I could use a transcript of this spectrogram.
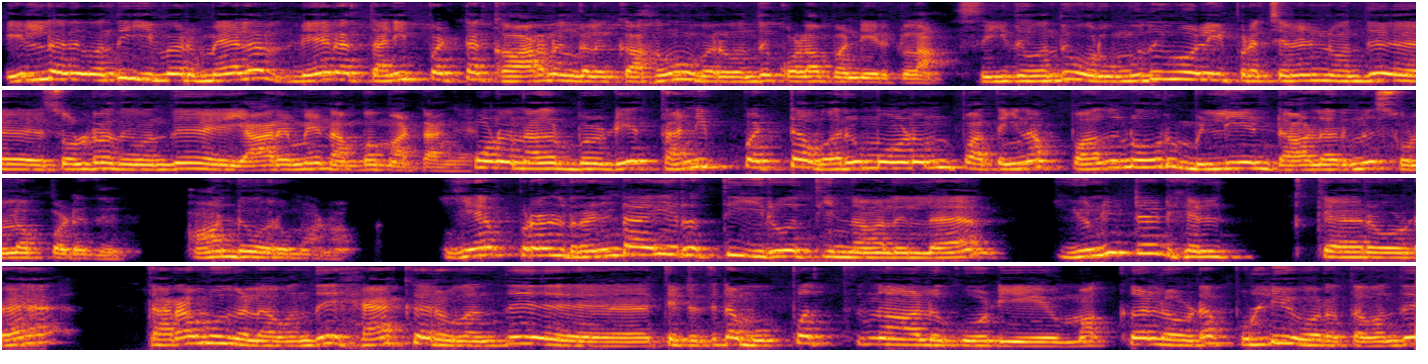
இல்லது வந்து இவர் மேல வேற தனிப்பட்ட காரணங்களுக்காகவும் இவர் வந்து கொலை பண்ணியிருக்கலாம். இது வந்து ஒரு முதுகுவலி பிரச்சனைன்னு வந்து சொல்றது வந்து யாருமே நம்ப மாட்டாங்க. போன நகர்புடைய தனிப்பட்ட வருமானம்னு பாத்தீங்கன்னா பதினோரு மில்லியன் டாலர்னு சொல்லப்படுது. ஆண்டு வருமானம். ஏப்ரல் ரெண்டாயிரத்தி இருபத்தி நாலுல யுனைடெட் ஹெல்த் கேரோட தரவுகளை வந்து ஹேக்கர் வந்து கிட்டத்தட்ட முப்பத்தி நாலு கோடி மக்களோட புள்ளி விவரத்தை வந்து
